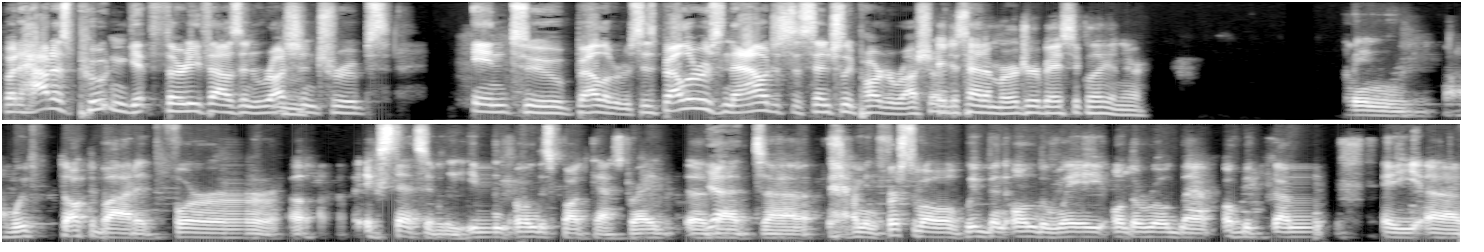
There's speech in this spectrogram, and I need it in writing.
but how does Putin get thirty thousand Russian mm. troops into Belarus? Is Belarus now just essentially part of Russia? They just had a merger basically, in they're I mean, we've talked about it for uh, extensively, even on this podcast, right? Uh, yeah. That uh, I mean, first of all, we've been on the way on the roadmap of become a uh,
